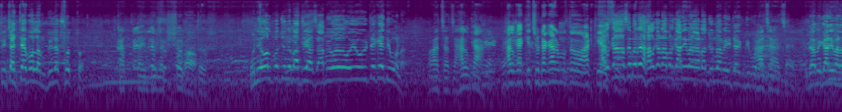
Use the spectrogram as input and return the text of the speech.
তুই চারটায় বললাম দুই লাখ সত্তর। চারটায় দুই লাখ সত্তর। উনি অল্প জন্য বাঁচিয়ে আছে আমি ওই ওই ওইটাকে দিব না। আচ্ছা আচ্ছা হালকা। হালকা কিছু টাকার মতো আটকে হালকা আছে। মানে হালকাটা আমার গাড়ি ভাড়াটার জন্য আমি এটা দিব আচ্ছা আচ্ছা। এটা আমি গাড়ি ভাড়া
